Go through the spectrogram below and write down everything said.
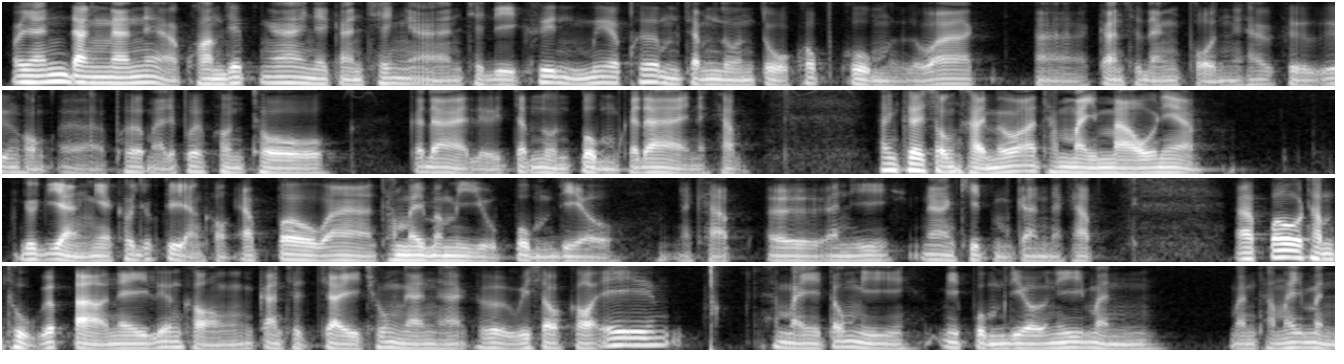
เพราะฉะนั้นดังนั้นเนี่ยความเรียบง่ายในการใช้งานจะดีขึ้นเมื่อเพิ่มจำนวนตัวควบคุม หรือว่า การแสดงผลนะครับคือเรื่องของเพิ่มอาจจะเพิ่ม control ก็ได้ หรือจำนวนปุ่มก็ได้นะครับ ท่านเคยสงสัยไหมว่าทำไมเมาส์เนี่ยยกอย่างเนี่ยเขายกตัวอย่างของ Apple ว่าทำไมมันมีอยู่ปุ่มเดียวนะครับเอออันนี้น่าคิดเหมือนกันนะครับ Apple ทำถูกหรือเปล่าในเรื่องของการตัดใจช่วงนั้นฮะก็คือวิศวกรเอ๊ะทำไมต้องมีมีปุ่มเดียวนี่มันมันทำให้มัน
